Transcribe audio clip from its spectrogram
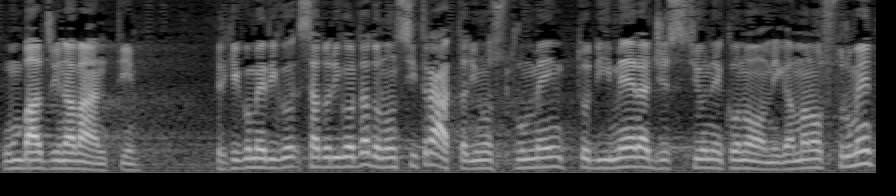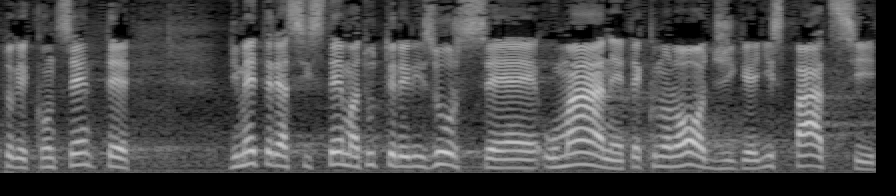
un balzo in avanti, perché come è stato ricordato non si tratta di uno strumento di mera gestione economica, ma uno strumento che consente di mettere a sistema tutte le risorse umane, tecnologiche, gli spazi,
